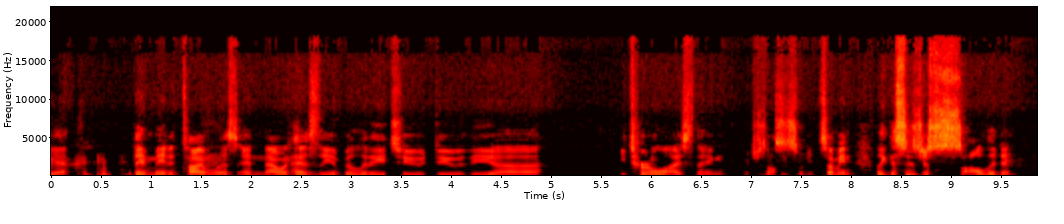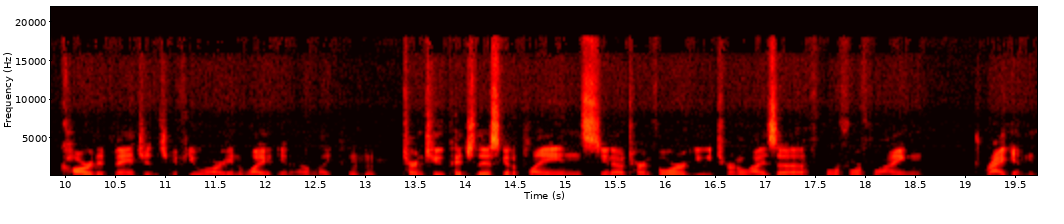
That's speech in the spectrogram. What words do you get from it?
yeah, they made it timeless, and now it has the ability to do the uh, eternalize thing, which is also sweet. So I mean, like this is just solid card advantage if you are in white. You know, like Mhm. turn two, pitch this, get a Plains. You know, turn four, you eternalize a four four flying dragon.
